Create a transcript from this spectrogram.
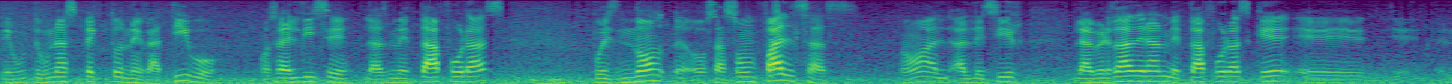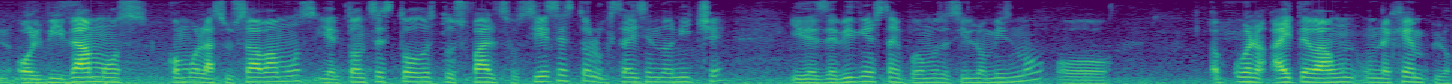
de, de un aspecto negativo. O sea, él dice, las metáforas pues no, o sea, son falsas, ¿no? Al, al decir, la verdad eran metáforas que eh, eh, olvidamos cómo las usábamos y entonces todo esto es falso. Si es esto lo que está diciendo Nietzsche y desde Wittgenstein podemos decir lo mismo o... Bueno, ahí te va un, un ejemplo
